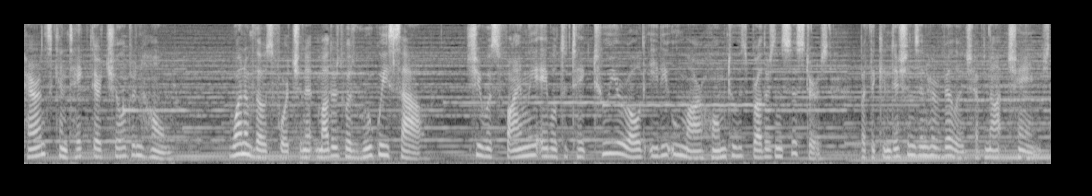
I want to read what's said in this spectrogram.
parents can take their children home. One of those fortunate mothers was Rugui Sal, she was finally able to take two year old Idi Umar home to his brothers and sisters, but the conditions in her village have not changed.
